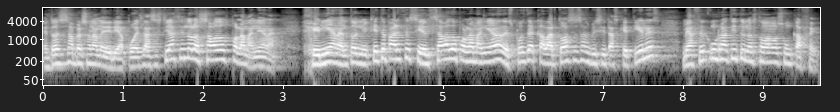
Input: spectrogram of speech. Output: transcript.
Entonces esa persona me diría, pues las estoy haciendo los sábados por la mañana. Genial, Antonio. ¿Y qué te parece si el sábado por la mañana, después de acabar todas esas visitas que tienes, me acerco un ratito y nos tomamos un café?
